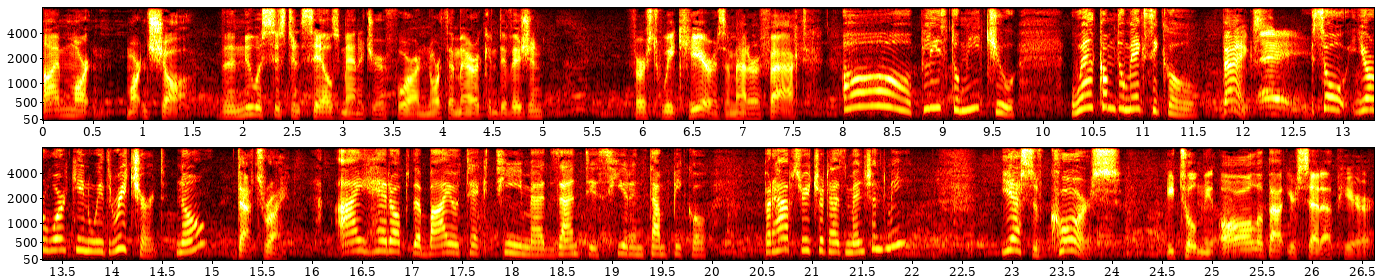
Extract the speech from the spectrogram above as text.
I'm Martin, Martin Shaw, the new assistant sales manager for our North American division. First week here, as a matter of fact. Oh, pleased to meet you. Welcome to Mexico. Thanks. Hey. So, you're working with Richard, no? That's right. I head up the biotech team at Xantis here in Tampico. Perhaps Richard has mentioned me? Yes, of course. He told me all about your setup here.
